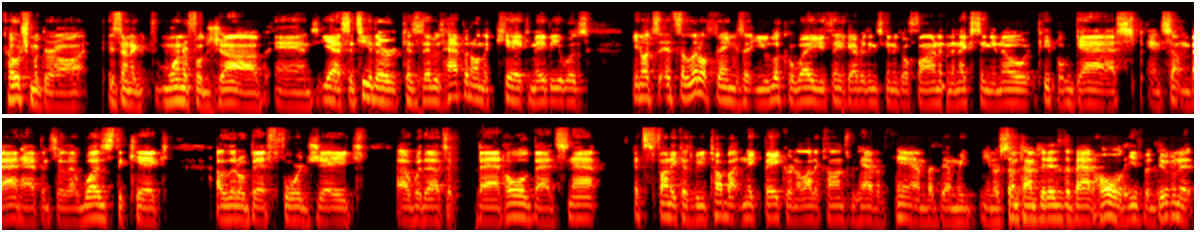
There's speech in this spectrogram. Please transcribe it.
Coach McGraw has done a wonderful job. And yes, it's either because it was happened on the kick. Maybe it was you know, it's it's the little things that you look away, you think everything's going to go fine, and the next thing you know, people gasp and something bad happens. So that was the kick a little bit for Jake, uh, whether that's a bad hold, bad snap. It's funny because we talk about Nic Baker and a lot of cons we have of him, but then we, you know, sometimes it is a bad hold. He's been doing it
